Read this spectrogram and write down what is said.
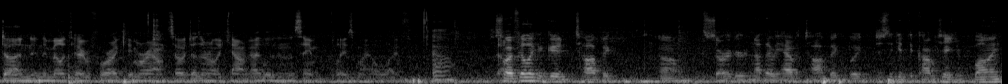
done in the military before I came around, so it doesn't really count. I lived in the same place my whole life. Oh. So I feel like a good topic um, starter, not that we have a topic, but just to get the conversation flowing.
